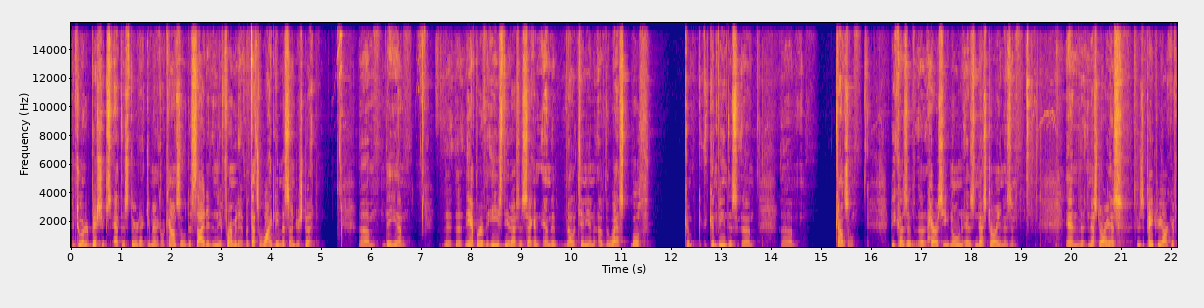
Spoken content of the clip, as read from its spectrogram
And 200 bishops at this Third Ecumenical Council decided in the affirmative, but that's widely misunderstood. Um, the, um, the, the, the, Emperor of the East, Theodosius II, and the Valentinian of the West both convened this uh, uh, council because of a heresy known as Nestorianism. And Nestorius, who's a patriarch of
